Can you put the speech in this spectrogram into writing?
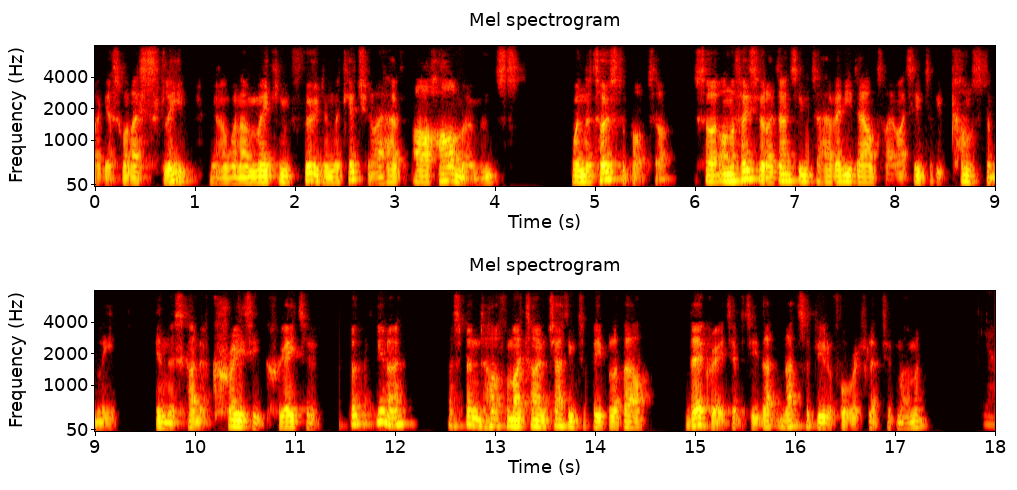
I guess when I sleep, you know, when I'm making food in the kitchen, I have aha moments when the toaster pops up. So on the face of it, I don't seem to have any downtime. I seem to be constantly in this kind of crazy creative. But you know, I spend half of my time chatting to people about their creativity. That that's a beautiful reflective moment. Yeah.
